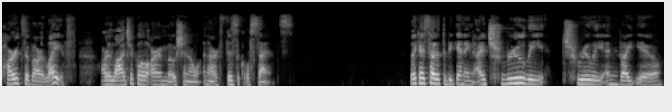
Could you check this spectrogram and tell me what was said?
parts of our life our logical, our emotional, and our physical sense. Like I said at the beginning, I truly, truly invite you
